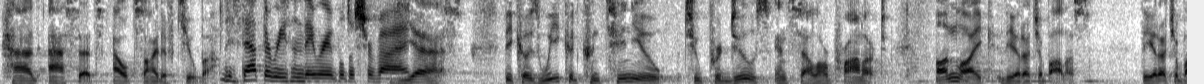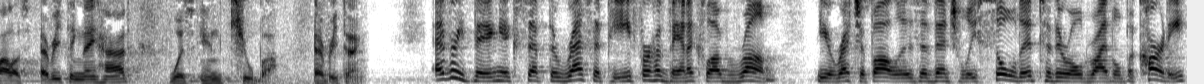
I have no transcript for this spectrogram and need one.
had assets outside of Cuba. Is that the reason they were able to survive? Yes, because we could continue to produce and sell our product, unlike the Arechabalas. The Arechabalas, everything they had was in Cuba. Everything. Everything except the recipe for Havana Club rum. The Arechabalas eventually sold it to their old rival Bacardi,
